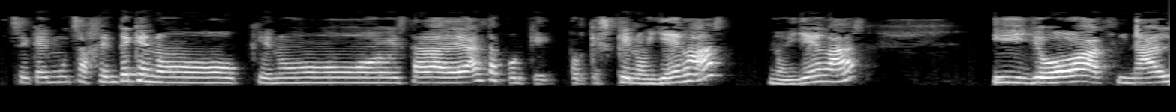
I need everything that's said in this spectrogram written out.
Sé que hay mucha gente que no, que no está dada de alta porque, porque es que no llegas, no llegas. Y yo al final,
